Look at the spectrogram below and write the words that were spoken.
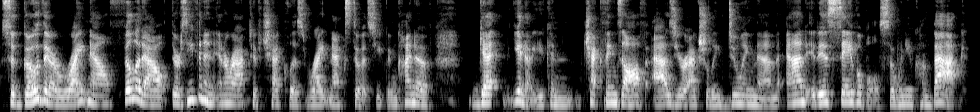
So go there right now, fill it out. There's even an interactive checklist right next to it. So you can kind of get, you know, you can check things off as you're actually doing them. And it is savable. So when you come back,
